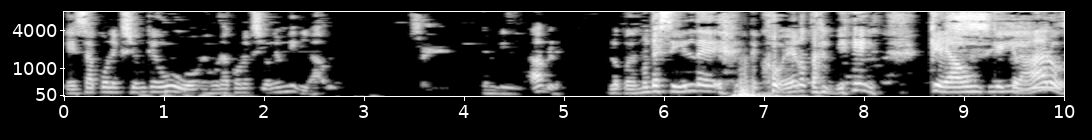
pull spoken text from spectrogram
esa conexión que hubo es una conexión envidiable. Sí. envidiable lo podemos decir de, de Coelho también, que aunque, claro,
